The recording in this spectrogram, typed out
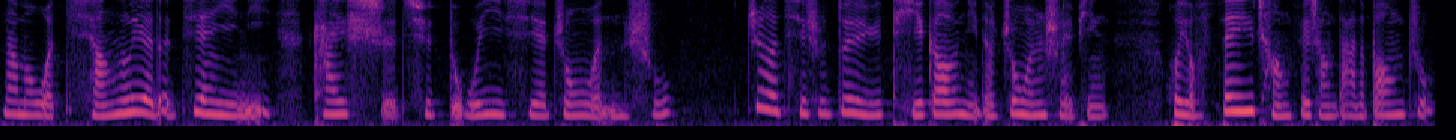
那么我强烈的建议你开始去读一些中文书。这其实对于提高你的中文水平会有非常非常大的帮助。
